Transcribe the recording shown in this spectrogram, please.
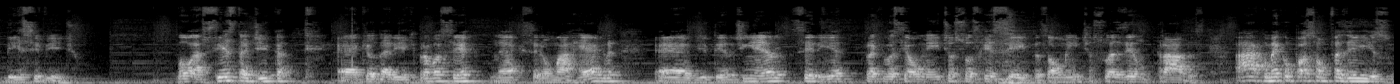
desse vídeo. Bom, a sexta dica é, que eu daria aqui para você, né, que seria uma regra, é, de ter dinheiro seria para que você aumente as suas receitas, aumente as suas entradas. Ah, como é que eu posso fazer isso?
